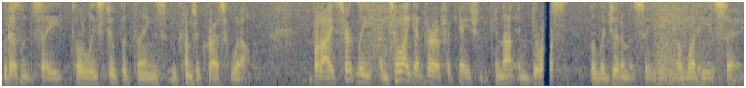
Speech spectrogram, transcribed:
who doesn't say totally stupid things, who comes across well. But I certainly, until I get verification, cannot endorse the legitimacy of what he is saying.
